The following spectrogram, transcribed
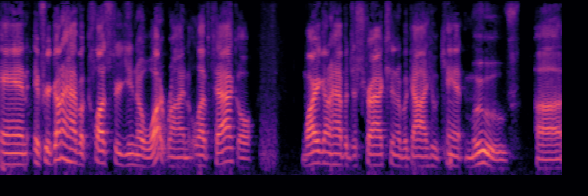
And if you're going to have a cluster, you know what, Ryan, left tackle, why are you going to have a distraction of a guy who can't move uh,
